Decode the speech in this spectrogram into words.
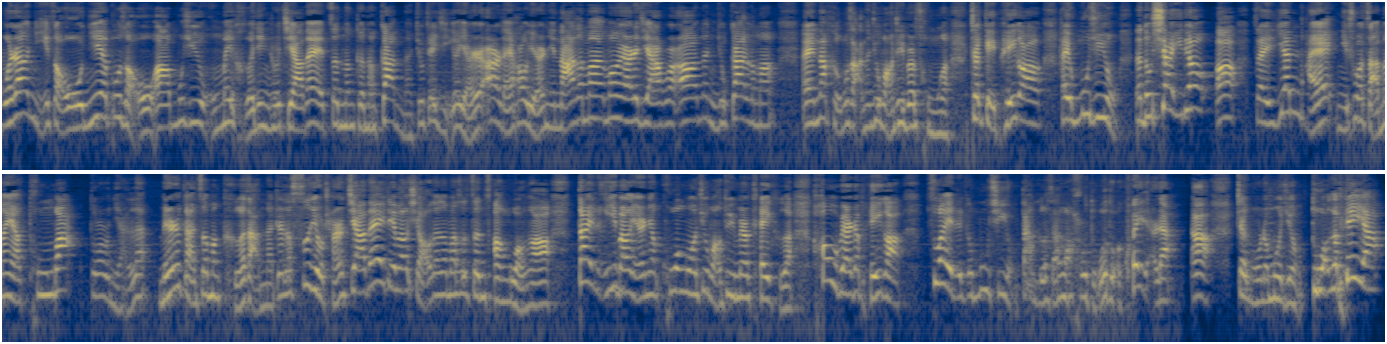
我让你走你也不走啊！穆启勇没合计，你说加代真能跟他干呢？就这几个人二十来号人，你拿他妈冒烟的家伙啊，那你就干了吗？哎，那可不咋，的就往这边冲啊！这给裴刚还有穆启勇那都吓一跳啊！在烟台，你说咱们呀通霸多少年了，没人敢这么磕咱呢。这是四九城加代这帮小子他妈是真猖狂啊！带领一帮人呢，哐哐就往对面开磕。后边的裴刚拽着个穆启勇大哥，咱往后躲躲，快点的。啊！正宫的穆启勇躲个屁呀！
